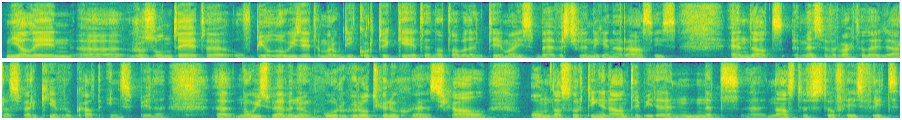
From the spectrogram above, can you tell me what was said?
niet alleen uh, gezond eten of biologisch eten, maar ook die korte keten, dat dat wel een thema is bij verschillende generaties. En dat mensen verwachten dat je daar als werkgever ook gaat inspelen. Uh, nog eens, we hebben een groot genoeg uh, schaal om dat soort dingen aan te bieden. Net uh, naast de stoofvleesfriet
